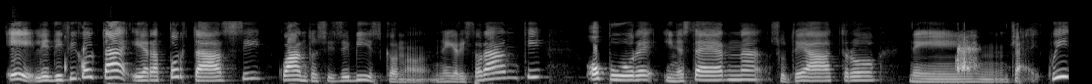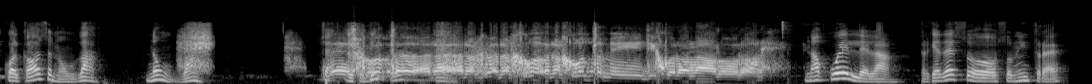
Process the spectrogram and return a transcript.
e le difficoltà in rapportarsi quando si esibiscono nei ristoranti oppure in esterna, sul teatro, nei- cioè qui qualcosa non va, non va. Cioè, Beh, capito? ascolta, Eh. ra- ra- racco- raccontami di quella là allora. No, quelle là, perché adesso sono in tre.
